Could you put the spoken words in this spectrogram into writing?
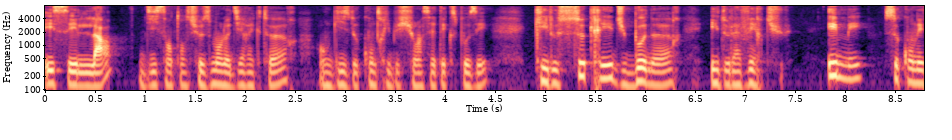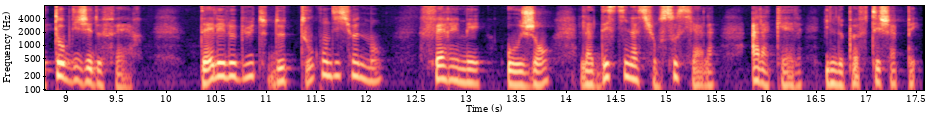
Et c'est là, dit sentencieusement le directeur, en guise de contribution à cet exposé, qu'est le secret du bonheur et de la vertu. Aimer ce qu'on est obligé de faire. Tel est le but de tout conditionnement, faire aimer aux gens la destination sociale à laquelle ils ne peuvent échapper.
